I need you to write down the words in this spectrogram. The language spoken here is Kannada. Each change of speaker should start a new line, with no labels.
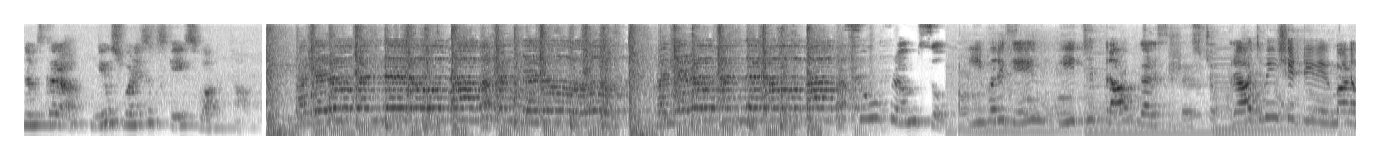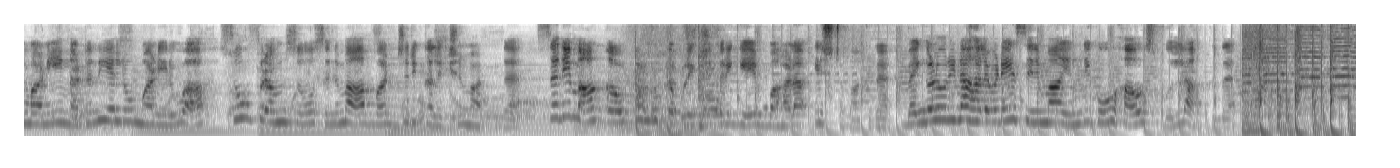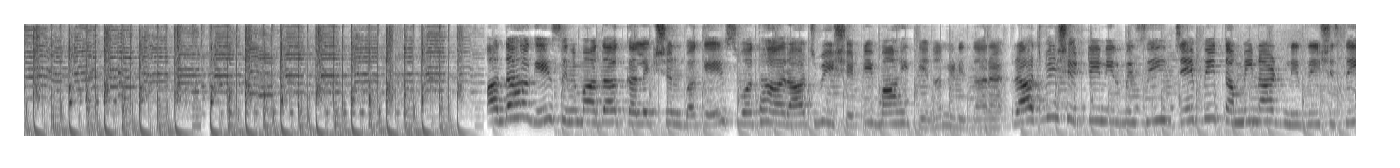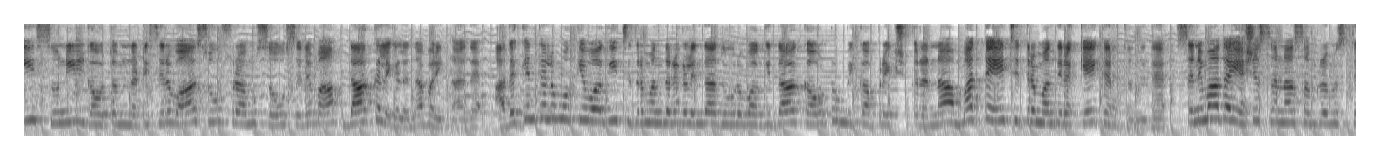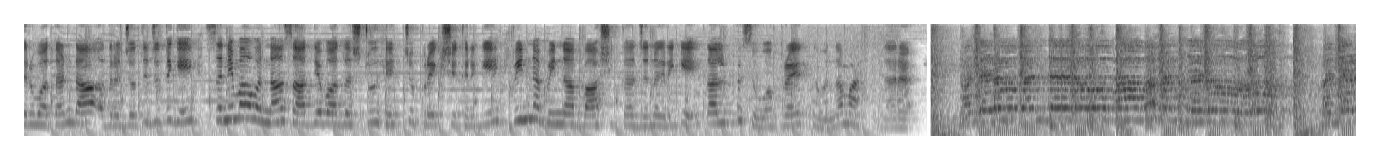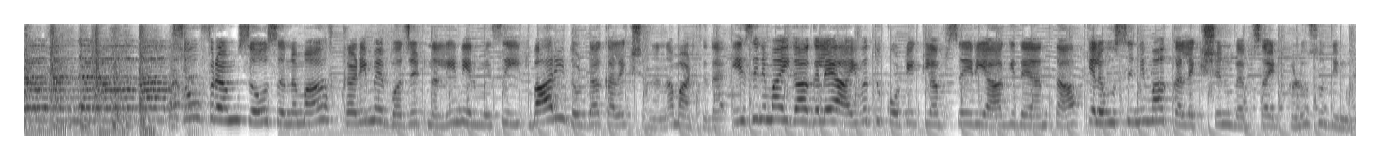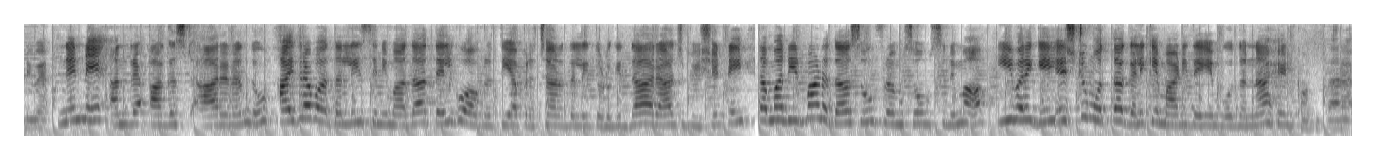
ನಮಸ್ಕಾರ ನ್ಯೂಸ್ ಟ್ವೆಂಟಿ ಸಿಕ್ಸ್ಗೆ ಸ್ವಾಗತ.
ಸೂ ಫ್ರಮ್ ಸೋ. ಈವರೆಗೆ ಈ ಚಿತ್ರ ಗಳಿಸಿದಷ್ಟು. ರಾಜವೀರ್ ಶೆಟ್ಟಿ ನಿರ್ಮಾಣ ಮಾಡಿ ನಟನೆಯಲ್ಲೂ ಮಾಡಿರುವ ಸೂ ಫ್ರಮ್ ಸೋ ಸಿನಿಮಾ ಭರ್ಜರಿ ಕಲೆಕ್ಷನ್ ಮಾಡ್ತಿದೆ ಸಿನಿಮಾ ಕೌಟುಂಬಿಕ ಪ್ರೇಕ್ಷಕರಿಗೆ ಬಹಳ ಇಷ್ಟವಾಗಿದೆ. ಬೆಂಗಳೂರಿನ ಹಲವೆಡೆ ಸಿನಿಮಾ ಇಂದಿಗೂ ಹೌಸ್ಫುಲ್ ಆಗ್ತಿದೆ. ಅಂದಹಾಗೆ, ಸಿನಿಮಾದ ಕಲೆಕ್ಷನ್ ಬಗ್ಗೆ ಸ್ವತಃ ರಾಜ್ವಿ ಶೆಟ್ಟಿ ಮಾಹಿತಿಯನ್ನು ನೀಡಿದ್ದಾರೆ. ರಾಜ್ವಿ ಶೆಟ್ಟಿ ನಿರ್ಮಿಸಿ ಜೆಪಿ ತಮಿಳ್ನಾಡ್ ನಿರ್ದೇಶಿಸಿ ಸುನೀಲ್ ಗೌತಮ್ ನಟಿಸಿರುವ ಸೂ ಫ್ರಮ್ ಸೋ ಸಿನಿಮಾ ದಾಖಲೆಗಳನ್ನ ಬರೀತಾ ಇದೆ. ಅದಕ್ಕಿಂತಲೂ ಮುಖ್ಯವಾಗಿ ಚಿತ್ರಮಂದಿರಗಳಿಂದ ದೂರವಾಗಿದ್ದ ಕೌಟುಂಬಿಕ ಪ್ರೇಕ್ಷಕರನ್ನ ಮತ್ತೆ ಚಿತ್ರಮಂದಿರಕ್ಕೆ ಕರೆತಂದಿದೆ. ಸಿನಿಮಾದ ಯಶಸ್ಸನ್ನ ಸಂಭ್ರಮಿಸುತ್ತಿರುವ ತಂಡ ಅದರ ಜೊತೆ ಜೊತೆಗೆ ಸಿನಿಮಾವನ್ನ ಸಾಧ್ಯವಾದಷ್ಟು ಹೆಚ್ಚು ಪ್ರೇಕ್ಷಕರಿಗೆ ಭಿನ್ನ ಭಿನ್ನ ಭಾಷಿಕ ಜನರಿಗೆ ತಲುಪಿಸುವ ಪ್ರಯತ್ನವನ್ನ ಮಾಡ್ತಿದ್ದಾರೆ. ಸೋ ಸಿನಿಮಾ ಕಡಿಮೆ ಬಜೆಟ್ನಲ್ಲಿ ನಿರ್ಮಿಸಿ ಭಾರಿ ದೊಡ್ಡ ಕಲೆಕ್ಷನ್ ಅನ್ನ ಮಾಡ್ತಿದೆ. ಈ ಸಿನಿಮಾ ಈಗಾಗಲೇ ಐವತ್ತು ಕೋಟಿ ಕ್ಲಬ್ ಸೇರಿ ಆಗಿದೆ ಅಂತ ಕೆಲವು ಸಿನಿಮಾ ಕಲೆಕ್ಷನ್ ವೆಬ್ಸೈಟ್ಗಳು ಸುದ್ದಿ ಮಾಡಿವೆ. ನಿನ್ನೆ ಅಂದ್ರೆ ಆಗಸ್ಟ್ ಆರರಂದು ಹೈದರಾಬಾದ್ನಲ್ಲಿ ಸಿನಿಮಾದ ತೆಲುಗು ಆವೃತ್ತಿಯ ಪ್ರಚಾರದಲ್ಲಿ ತೊಡಗಿದ್ದ ರಾಜ್ ಬಿ ಶೆಟ್ಟಿ, ತಮ್ಮ ನಿರ್ಮಾಣದ ಸೋ ಫ್ರಮ್ ಸೋಮ್ ಸಿನಿಮಾ ಈವರೆಗೆ ಎಷ್ಟು ಮೊತ್ತ ಗಳಿಕೆ ಮಾಡಿದೆ ಎಂಬುದನ್ನ ಹೇಳ್ಕೊಂಡಿದ್ದಾರೆ.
